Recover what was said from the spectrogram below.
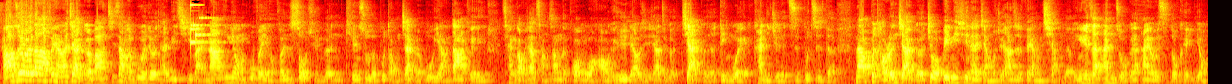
好，最后跟大家分享下价格吧。机上的部分就是台币七百，那应用的部分有分授权跟天数的不同，价格不一样，大家可以参考一下厂商的官网哈，可以去了解一下这个价格的定位，看你觉得值不值得。那不讨论价格，就便利性来讲，我觉得它是非常强的，因为在安卓跟 iOS 都可以用，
